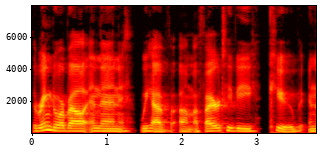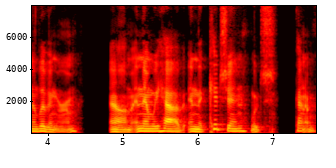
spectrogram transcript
the Ring doorbell, and then we have um, a Fire TV cube in the living room, um, and then we have in the kitchen, which kind of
